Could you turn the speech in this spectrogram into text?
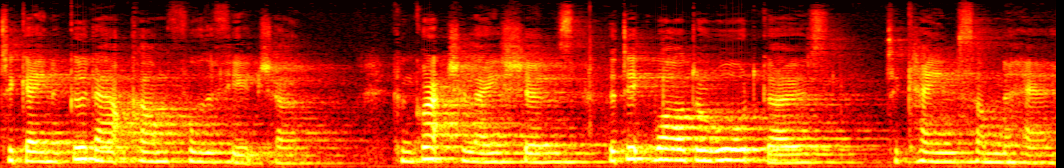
to gain a good outcome for the future. Congratulations, the Dick Wilder Award goes to Kane Sumner Hare.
